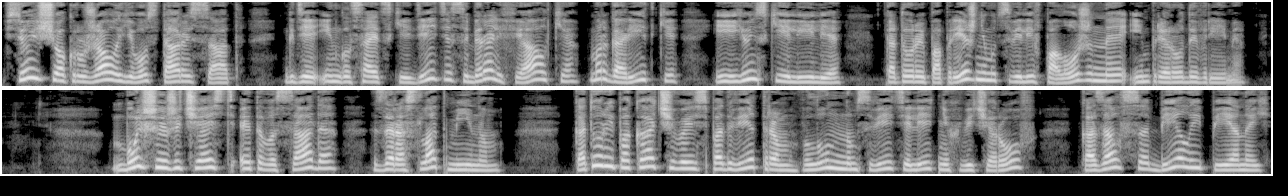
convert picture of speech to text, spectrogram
все еще окружала его старый сад, где инглсайдские дети собирали фиалки, маргаритки и июньские лилии, которые по-прежнему цвели в положенное им природой время. Большая же часть этого сада заросла тмином, который, покачиваясь под ветром в лунном свете летних вечеров, казался белой пеной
